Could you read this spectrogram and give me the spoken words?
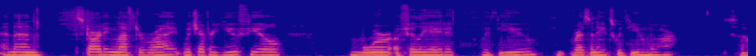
And then starting left or right, whichever you feel more affiliated with you, resonates with you more. So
